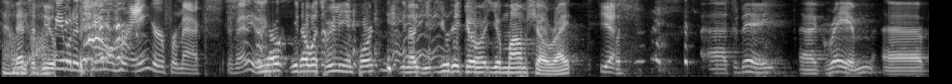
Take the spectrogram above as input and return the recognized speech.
That That's be a awesome. deal. Be able to channel her anger for Max, if anything. You anything. know, you know what's really important. You know, you, you did your your mom show, right? Yes. Uh, today, uh, Graham uh,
